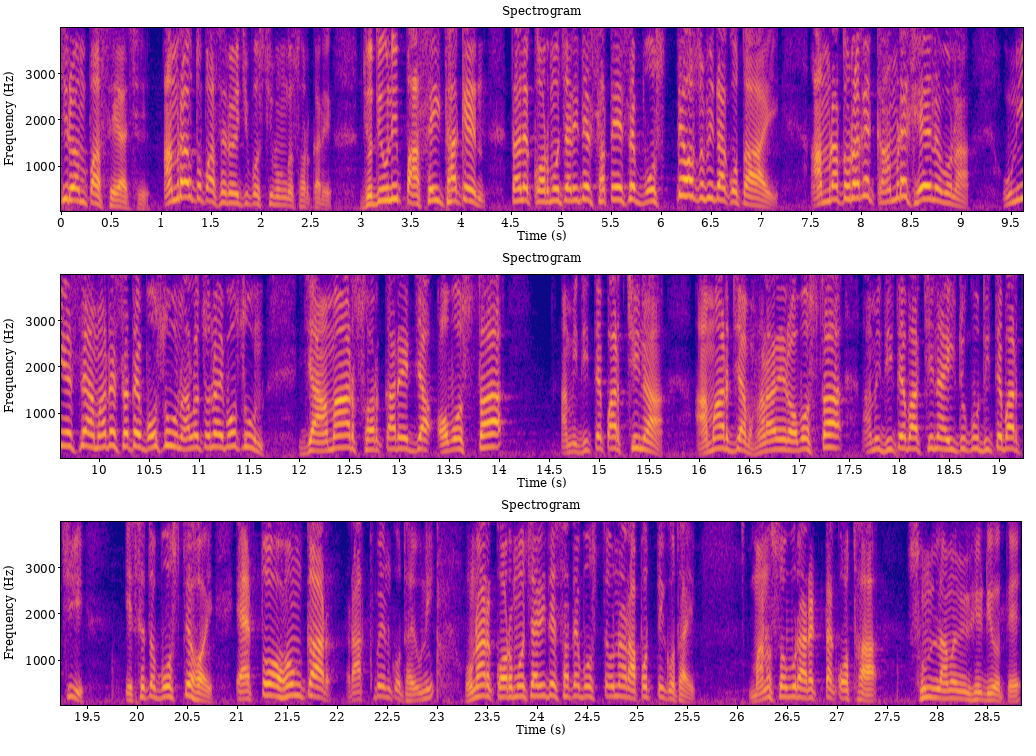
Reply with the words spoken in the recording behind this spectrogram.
কিরম পাশে আছে? আমরাও তো পাশে রয়েছি পশ্চিমবঙ্গ সরকারে। যদি উনি পাশেই থাকেন, তাহলে কর্মচারীদের সাথে এসে বসতে অসুবিধা কোথায়? আমরা তো ওনাকে কামড়ে খেয়ে নেব না। উনি এসে আমাদের সাথে বসুন, আলোচনায় বসুন। যে আমার সরকারের যা অবস্থা, আমি দিতে পারছি না। আমার যা ভাড়ারের অবস্থা, আমি দিতে পারছি না, এইটুকু দিতে পারছি। এসে তো বসতে হয়। এত অহংকার রাখবেন কোথায় উনি? ওনার কর্মচারীদের সাথে বসতে ওনার আপত্তি কোথায়? মানসবাবুর আরেকটা কথা শুনলাম আমি ভিডিওতে।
